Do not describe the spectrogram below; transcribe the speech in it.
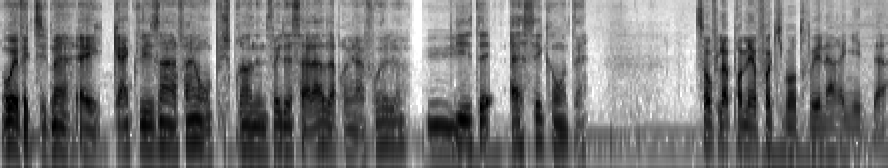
Oui, effectivement. Hey, quand les enfants ont pu se prendre une feuille de salade la première fois, là, ils étaient assez contents. Sauf la première fois qu'ils vont trouver une araignée dedans.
